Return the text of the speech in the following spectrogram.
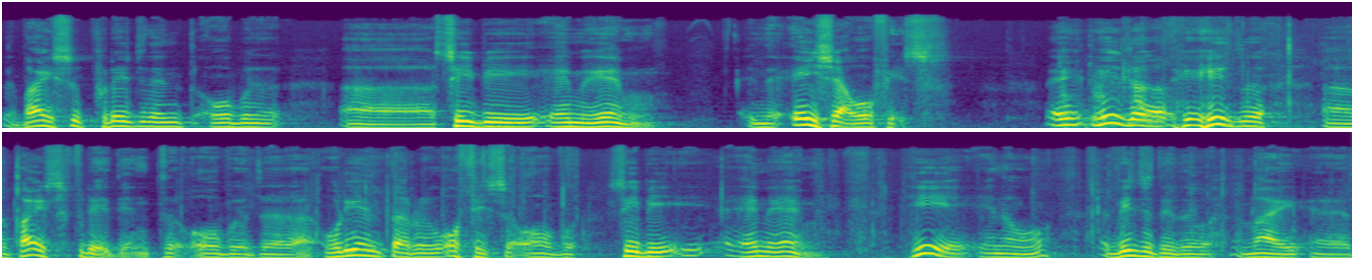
the vice president of uh, CBMM in the Asia office, he's a, he's the uh, vice president of the Oriental office of CBMM. He, you know, visited my uh,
